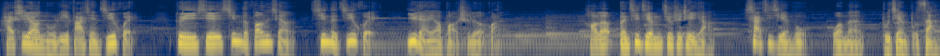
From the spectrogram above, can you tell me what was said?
还是要努力发现机会。对一些新的方向、新的机会，依然要保持乐观。好了，本期节目就是这样，下期节目我们不见不散。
